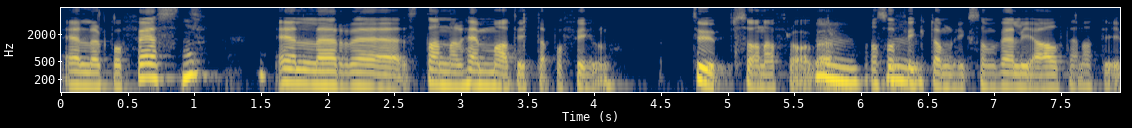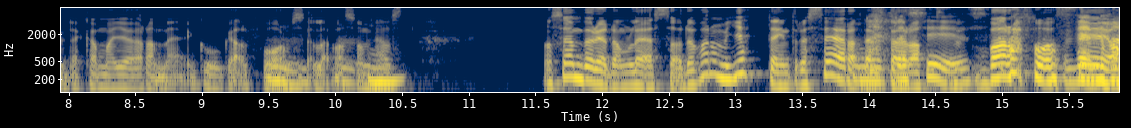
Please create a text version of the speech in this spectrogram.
eller på fest Mm. eller eh, stannar hemma och tittar på film? Typ sådana frågor. Mm, Och så mm. fick de liksom välja alternativ. Det kan man göra med Google Forms Mm, eller vad som helst. Och sen började de läsa och då var de jätteintresserade Mm, för precis. att bara få se om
